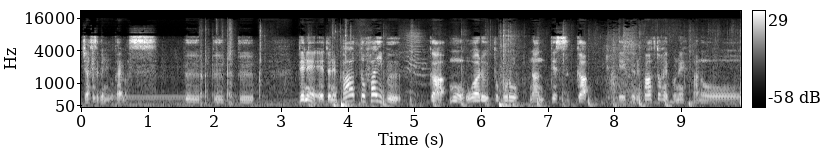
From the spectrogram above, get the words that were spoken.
じゃあすぐに向かいます。プープープー。でね、えっ、とね、パート5がもう終わるところなんですが、えっ、とね、パート5をね、あのー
